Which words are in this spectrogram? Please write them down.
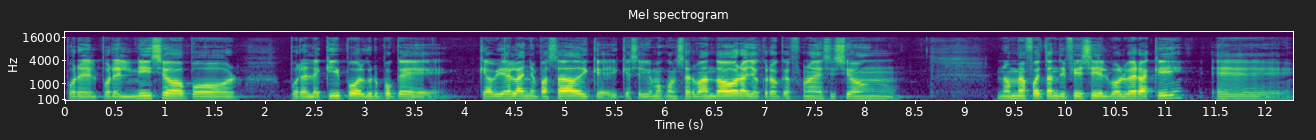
por, el, por el inicio, por, por el equipo, el grupo que, que había el año pasado y que, que, seguimos conservando ahora, yo creo que fue una decisión, no me fue tan difícil volver aquí. Eh,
